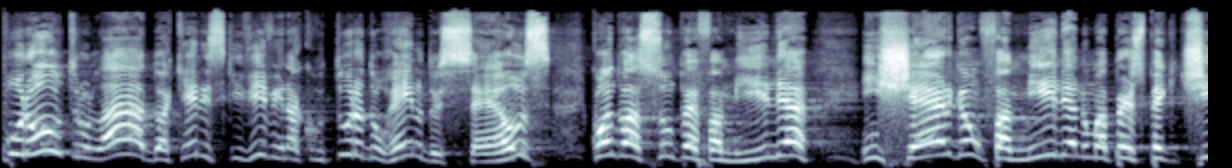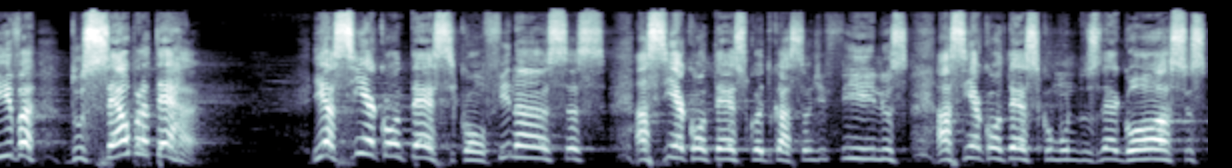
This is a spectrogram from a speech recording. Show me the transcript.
Por outro lado, aqueles que vivem na cultura do reino dos céus, quando o assunto é família, enxergam família numa perspectiva do céu para a terra. E assim acontece com finanças, assim acontece com a educação de filhos, assim acontece com o mundo dos negócios.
